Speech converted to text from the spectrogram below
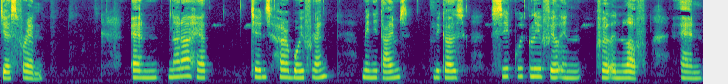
just friends. And Nara had changed her boyfriend many times because she quickly fell in fell in love and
